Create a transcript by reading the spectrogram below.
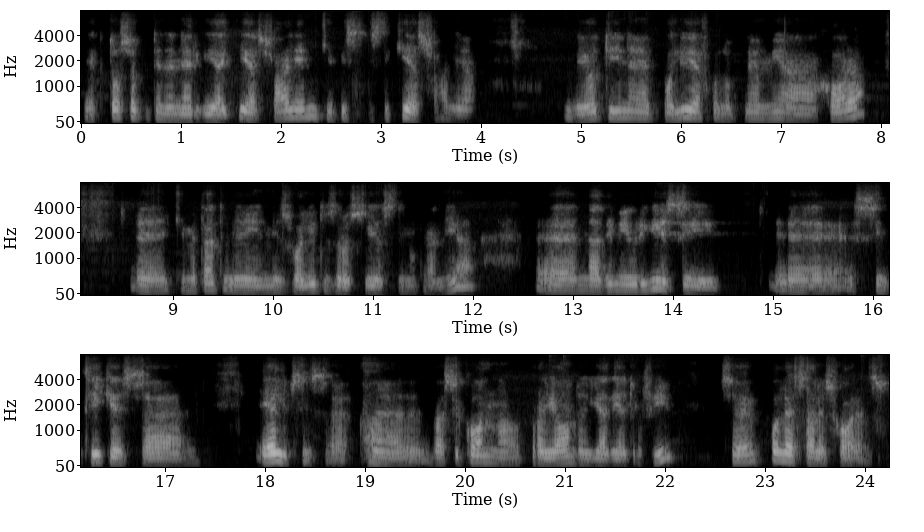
εκτός από την ενεργειακή ασφάλεια είναι και η επιστημιστική ασφάλεια. Διότι είναι πολύ εύκολο πλέον μια χώρα ε, και μετά την εισβολή της Ρωσίας στην Ουκρανία ε, να δημιουργήσει ε, συνθήκες ε, έλλειψης ε, βασικών προϊόντων για διατροφή σε πολλές άλλες χώρες.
